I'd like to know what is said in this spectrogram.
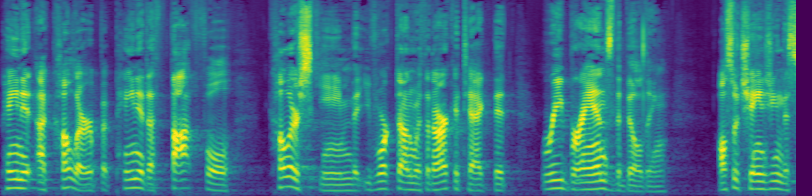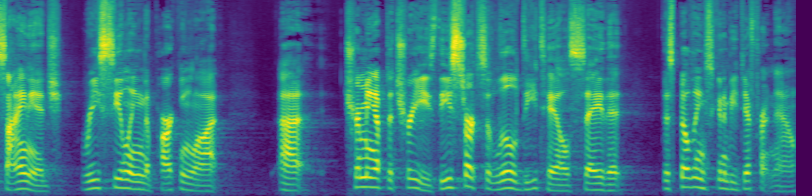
paint it a color, but paint it a thoughtful color scheme that you've worked on with an architect that rebrands the building. Also, changing the signage, resealing the parking lot, uh, trimming up the trees. These sorts of little details say that this building's going to be different now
